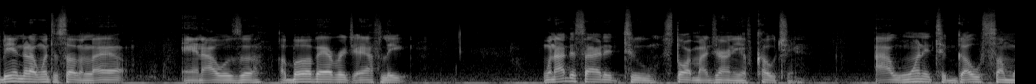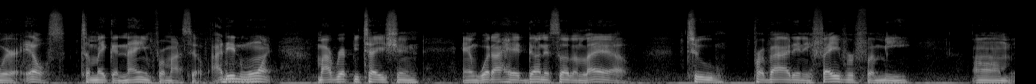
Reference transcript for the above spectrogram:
being that I went to Southern Lab and I was a above average athlete, when I decided to start my journey of coaching, I wanted to go somewhere else to make a name for myself. I didn't want my reputation and what I had done at Southern Lab to provide any favor for me um,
